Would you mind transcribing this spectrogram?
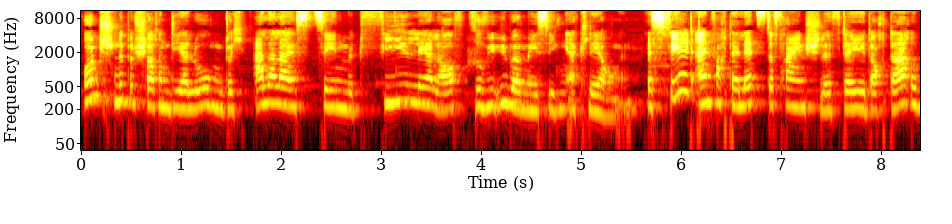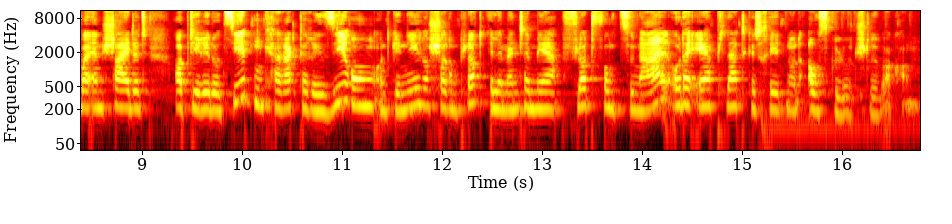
und schnippischeren Dialogen durch allerlei Szenen mit viel Leerlauf sowie übermäßigen Erklärungen. Es fehlt einfach der letzte Feinschliff, der jedoch darüber entscheidet, ob die reduzierten Charakterisierungen und generischeren Plot-Elemente mehr flott funktional oder eher plattgetreten und ausgelutscht rüberkommen.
